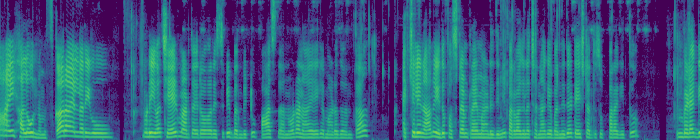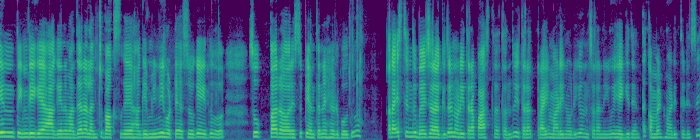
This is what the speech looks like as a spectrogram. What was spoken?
ಹಾಯ್, ಹಲೋ, ನಮಸ್ಕಾರ ಎಲ್ಲರಿಗೂ. ನೋಡಿ ಇವತ್ತು ಶೇರ್ ಮಾಡ್ತಾ ಇರೋ ರೆಸಿಪಿ ಬಂದುಬಿಟ್ಟು ಪಾಸ್ತಾ ನೋಡೋಣ, ಹೇಗೆ ಮಾಡೋದು ಅಂತ. ಆ್ಯಕ್ಚುಲಿ ನಾನು ಇದು ಫಸ್ಟ್ ಟೈಮ್ ಟ್ರೈ ಮಾಡಿದ್ದೀನಿ. ಪರವಾಗಿಲ್ಲ, ಚೆನ್ನಾಗೇ ಬಂದಿದೆ. ಟೇಸ್ಟ್ ಅಂತೂ ಸೂಪರಾಗಿತ್ತು ಬೆಳಗ್ಗಿನ ತಿಂಡಿಗೆ ಹಾಗೇ, ಮಧ್ಯಾಹ್ನ ಲಂಚ್ ಬಾಕ್ಸ್ಗೆ ಹಾಗೆ, ಮಿನಿ ಹೊಟ್ಟೆ ಹಸುವಿಗೆ ಇದು ಸೂಪರ್ ರೆಸಿಪಿ ಅಂತಲೇ ಹೇಳ್ಬೋದು. ರೈಸ್ ತಿಂದು ಬೇಜಾರಾಗಿದ್ದರೆ ನೋಡಿ, ಈ ಥರ ಪಾಸ್ತಾ ತಂದು ಈ ಥರ ಟ್ರೈ ಮಾಡಿ ನೋಡಿ. ಒಂದು ಸಲ ನೀವು ಹೇಗಿದೆ ಅಂತ ಕಮೆಂಟ್ ಮಾಡಿ ತಿಳಿಸಿ.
